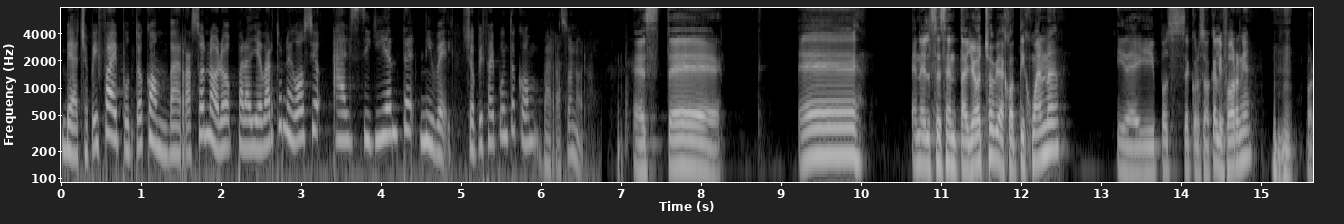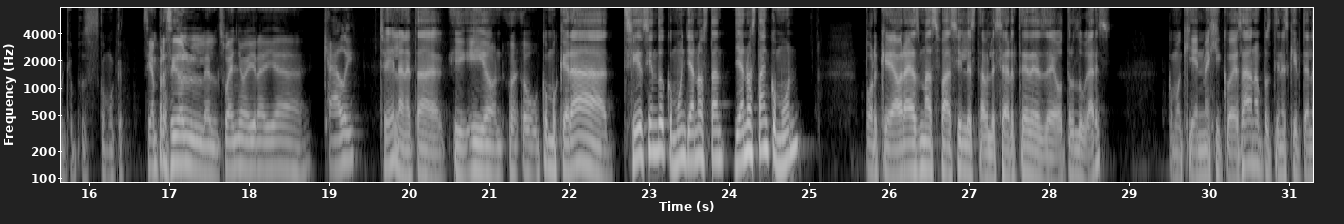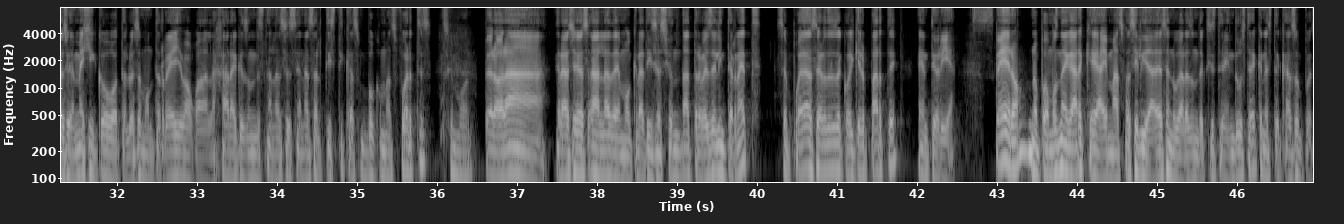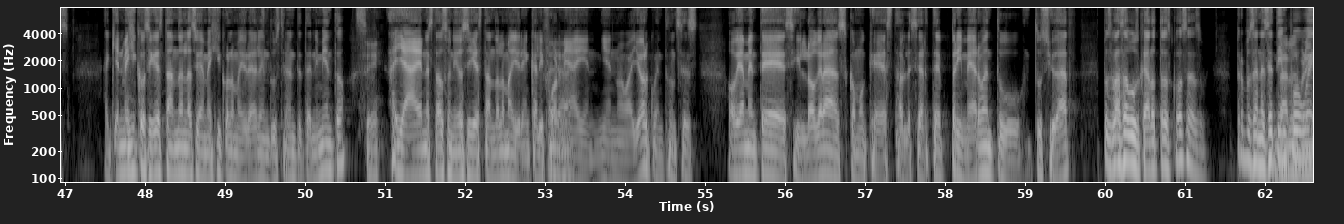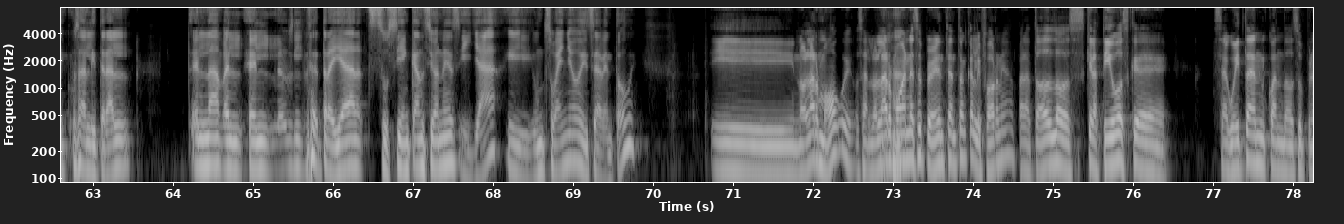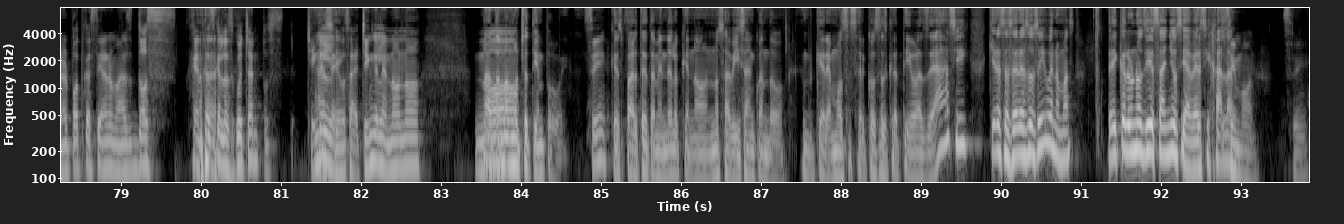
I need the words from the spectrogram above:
Ve a shopify.com barra sonoro para llevar tu negocio al siguiente nivel. Shopify.com barra sonoro. Este. eh, en el 68 viajó a Tijuana y de ahí pues se cruzó a California Ujú. porque pues como que siempre ha sido el, el sueño ir ahí a Cali. Sí, la neta. Y, y, o- o- como que era, sigue siendo común, ya no es tan, ya no es tan común porque ahora es más fácil establecerte desde otros lugares. Como aquí en México es, ah, no, pues tienes que irte a la Ciudad de México o tal vez a Monterrey o a Guadalajara, que es donde están las escenas artísticas un poco más fuertes. Simón. Pero ahora, gracias a la democratización a través del Internet, se puede hacer desde cualquier parte, en teoría. Pero no podemos negar que hay más facilidades en lugares donde existe la industria, que en este caso, pues aquí en México sigue estando en la Ciudad de México la mayoría de la industria de entretenimiento. Sí. Allá en Estados Unidos sigue estando la mayoría en California y en, y en Nueva York. Entonces, obviamente, si logras como que establecerte primero en tu, en tu ciudad, pues vas a buscar otras cosas. Pero pues en ese tiempo, güey, o sea, literal, él, él- él se traía sus 100 canciones y ya, y un sueño y se aventó, güey. Y no la armó, güey. O sea, no la armó Ajá. en ese primer intento en California. Para todos los creativos que se agüitan cuando su primer podcast tiene nomás dos gentes que lo escuchan, pues chinguenle. Ah, sí. O sea, chinguenle. No, no. No, toma mucho tiempo, güey. Sí. Que es parte también de lo que no nos avisan cuando queremos hacer cosas creativas. De, ah, sí, ¿quieres hacer eso? Sí, bueno, más. Dedícale unos 10 años y a ver si jala. Simón. Sí.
